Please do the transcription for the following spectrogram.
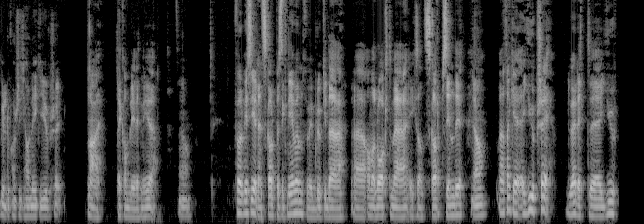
vil du kanskje ikke ha like dyp skje. Nei, det kan bli litt mye. Ja. For vi sier den skarpeste kniven, for vi bruker det eh, analogt med ikke sant, skarp Cindy. ja. Men jeg tenker ei djup skje. Du er litt eh, djup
